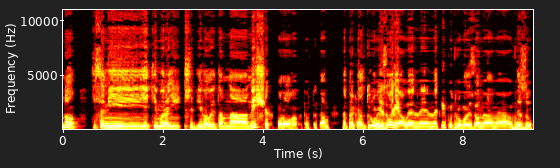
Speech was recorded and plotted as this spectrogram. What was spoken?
ну, ті самі, які ми раніше бігали там на нижчих порогах, тобто там, наприклад, в другій зоні, але не на піку другої зони, а на внизу.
